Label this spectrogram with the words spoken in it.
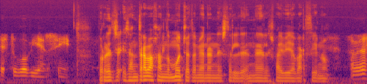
estuvo bien, sí. Porque es- están trabajando mucho también en, este, en el Spy Vía Barcino. A ver,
